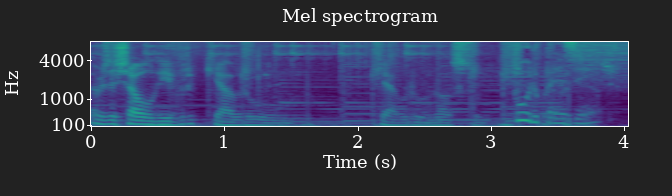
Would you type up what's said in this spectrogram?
Vamos deixar o livro que abre o, que abre o nosso. Puro prazer. prazer.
